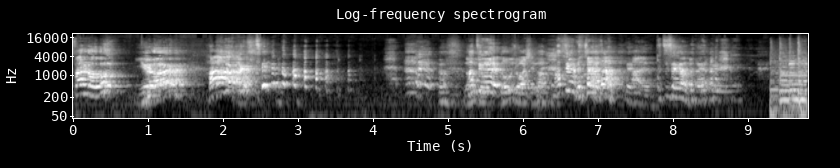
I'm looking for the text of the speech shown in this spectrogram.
Follow your heart. 너무, 하트를- 좋- 너무 좋아하시네. 어, 하트를 붙여야죠. 네, 아, 네. 붙으세요. 네.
